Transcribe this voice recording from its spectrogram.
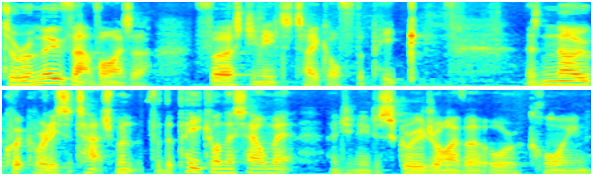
To remove that visor, first you need to take off the peak. There's no quick release attachment for the peak on this helmet and you need a screwdriver or a coin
